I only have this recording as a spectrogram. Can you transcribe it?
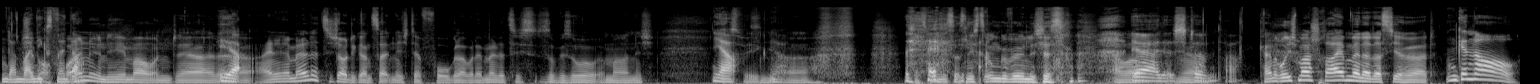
Und dann Ich war nichts mehr da. In Hema und der, der Ja. eine, der meldet sich auch die ganze Zeit nicht, der Vogel, aber der meldet sich sowieso immer nicht. Ja, Deswegen, ja. äh, deswegen ist das nichts Ungewöhnliches. Aber, ja, das stimmt. Ja. Kann ruhig mal schreiben, wenn er das hier hört. Genau.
